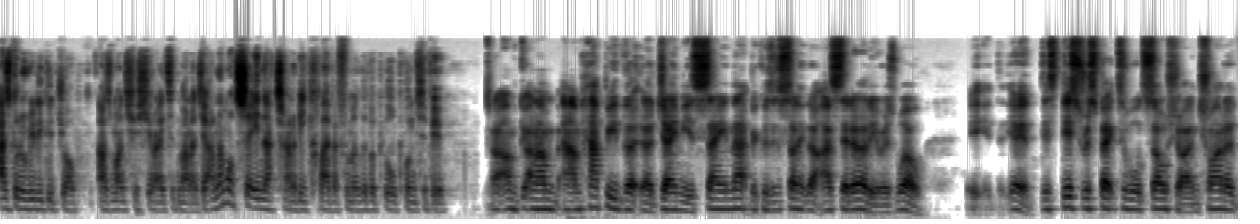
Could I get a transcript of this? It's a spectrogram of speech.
has done a really good job as Manchester United manager, and I'm not saying that trying to be clever from a Liverpool point of view. I'm and I'm I'm happy that uh, Jamie is saying that because it's something that I said earlier as well. It, yeah, this disrespect towards Solskjaer and trying to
